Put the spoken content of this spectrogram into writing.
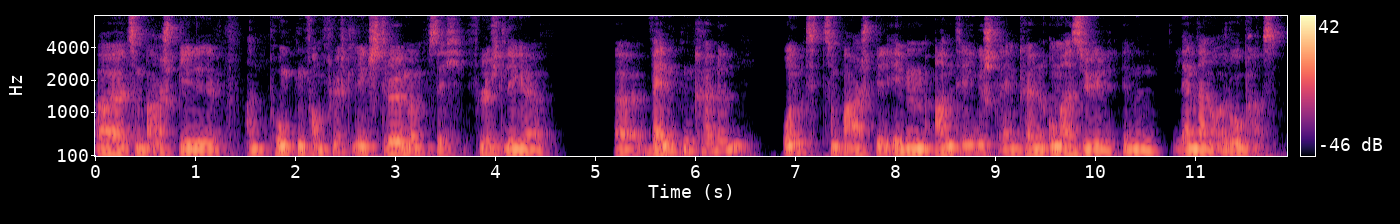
äh, zum Beispiel an Punkten von Flüchtlingsströmen sich Flüchtlinge äh, wenden können und zum Beispiel eben Anträge stellen können um Asyl in Ländern Europas.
